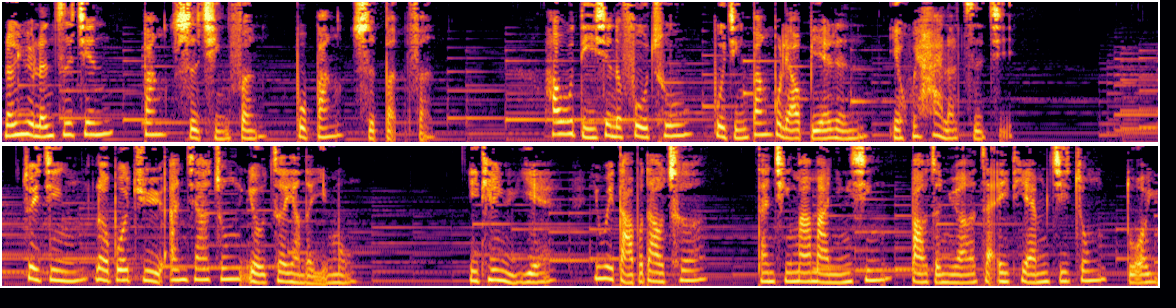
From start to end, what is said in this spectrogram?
人与人之间，帮是情分，不帮是本分。毫无底线的付出，不仅帮不了别人，也会害了自己。最近热播剧《安家》中有这样的一幕。一天雨夜，因为打不到车，单亲妈妈宁心抱着女儿在 ATM 机中躲雨。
